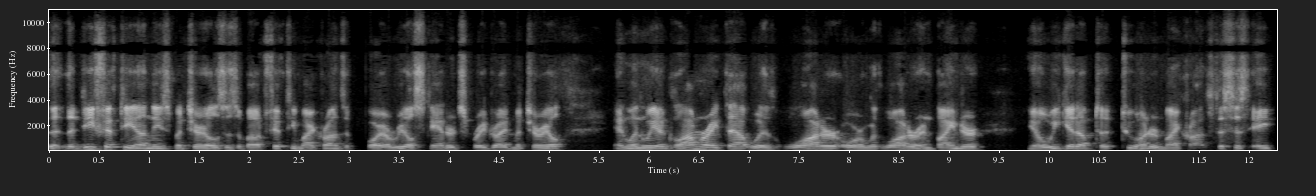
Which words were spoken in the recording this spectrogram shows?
The, the D50 on these materials is about 50 microns, boy, a real standard spray dried material. And when we agglomerate that with water or with water and binder, you know, we get up to 200 microns. This is a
